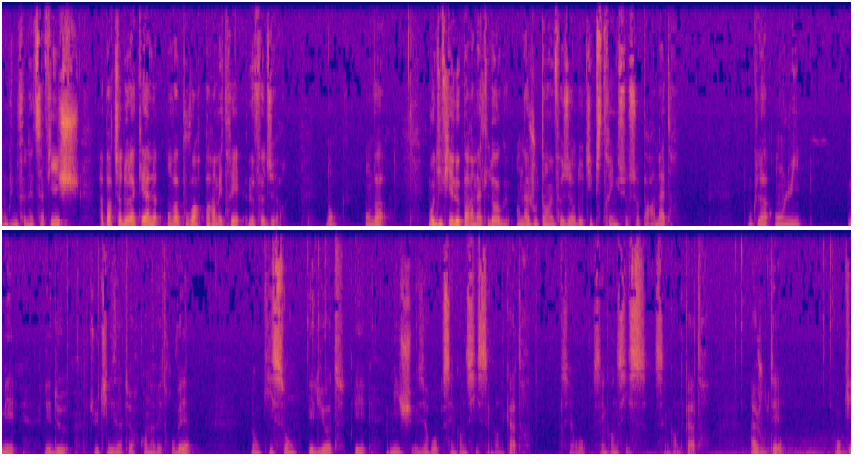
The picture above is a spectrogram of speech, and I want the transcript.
Donc une fenêtre s'affiche, à partir de laquelle on va pouvoir paramétrer le fuzzer. Donc on va modifier le paramètre log en ajoutant un fuzzer de type string sur ce paramètre. Donc là, on lui met les deux utilisateurs qu'on avait trouvés, donc qui sont Elliot et Mich 05654. 056 54 ajouter ok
